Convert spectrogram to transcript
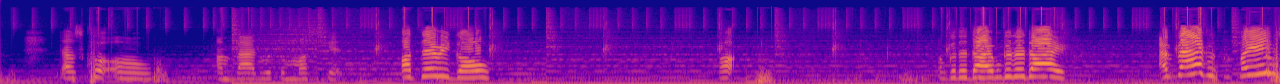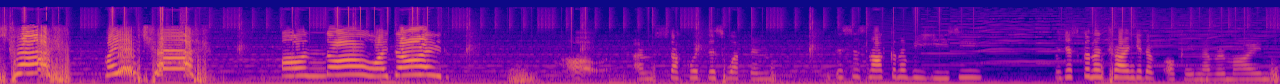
That was cool. Oh, I'm bad with the musket. Oh, there we go. Oh. I'm gonna die. I'm gonna die. I'm bad. My aim's trash. My aim's trash. Oh no, I died. Oh, I'm stuck with this weapon. This is not gonna be easy. We're just gonna try and get up. Okay, never mind.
